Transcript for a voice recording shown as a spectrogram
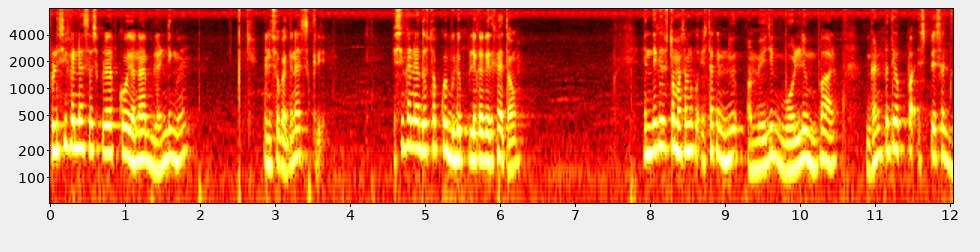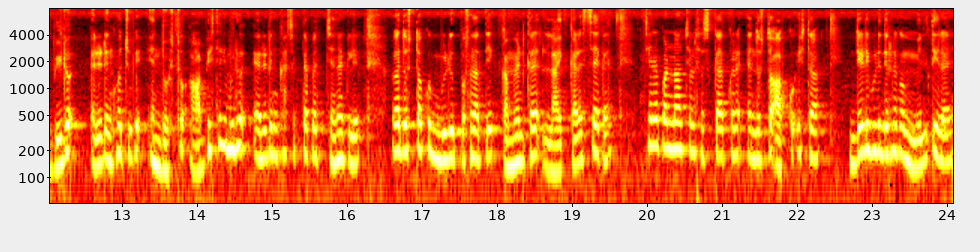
स्क्रीन करने से सबसे पहले आपको जाना है ब्लेंडिंग में। एंड इसको कर देना स्क्रीन इसी करने दोस्तों, आपको वीडियो प्ले करके दिखाता हूँ। इन देखिए दोस्तों सामने इस तरह की new amazing volume bar Ganpati Bappa special video editing हो चुकी है। इन दोस्तों, आप भी इस तरह की वीडियो एडिटिंग कर सकते हैं अपने चैनल के लिए। अगर दोस्तों आपको वीडियो पसंद आती है कमेंट करें लाइक करें शेयर करें। चैनल पर ना चैनल सब्सक्राइब करें। एंड दोस्तों, आपको इस तरह डेली वीडियो देखने को मिलती रहे।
